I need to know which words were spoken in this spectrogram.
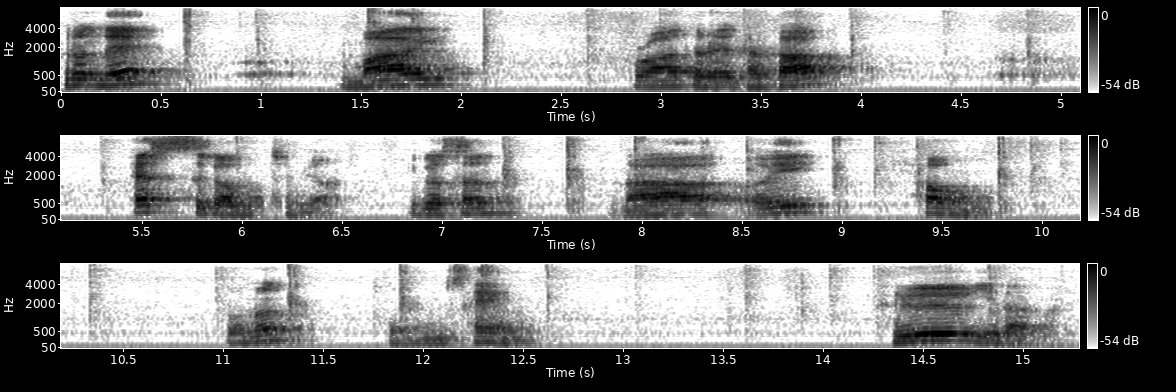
그런데 my brother에다가 s가 붙으면 이것은 나의 형 또는 동생 들이란 말이에요.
